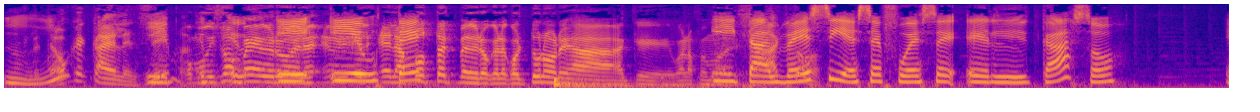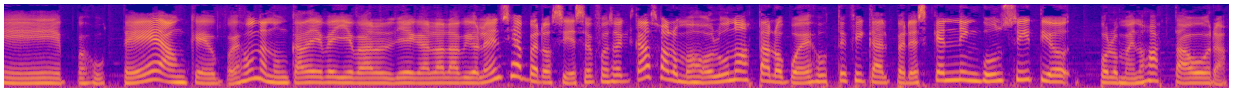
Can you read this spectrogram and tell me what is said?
le tengo que caerle encima. Como hizo Y- Pedro, y- el, el- y el- usted- el apóstol Pedro, que le cortó una oreja a que blasfemó. Y Exacto. tal vez si ese fuese el caso, eh, pues usted, aunque pues uno nunca debe llevar llegar a la violencia, pero si ese fuese el caso, a lo mejor uno hasta lo puede justificar, pero es que en ningún sitio, por lo menos hasta ahora.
